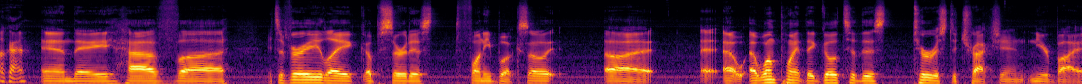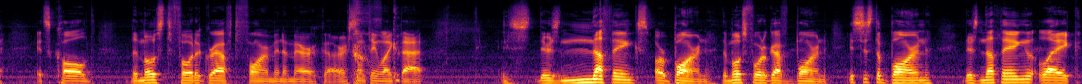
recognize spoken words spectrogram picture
Okay. and they have uh, it's a very like absurdist funny book. So uh, at, at one point they go to this tourist attraction nearby. It's called the most photographed farm in america or something like that. It's, there's nothing or barn the most photographed barn. It's just a barn. There's nothing like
